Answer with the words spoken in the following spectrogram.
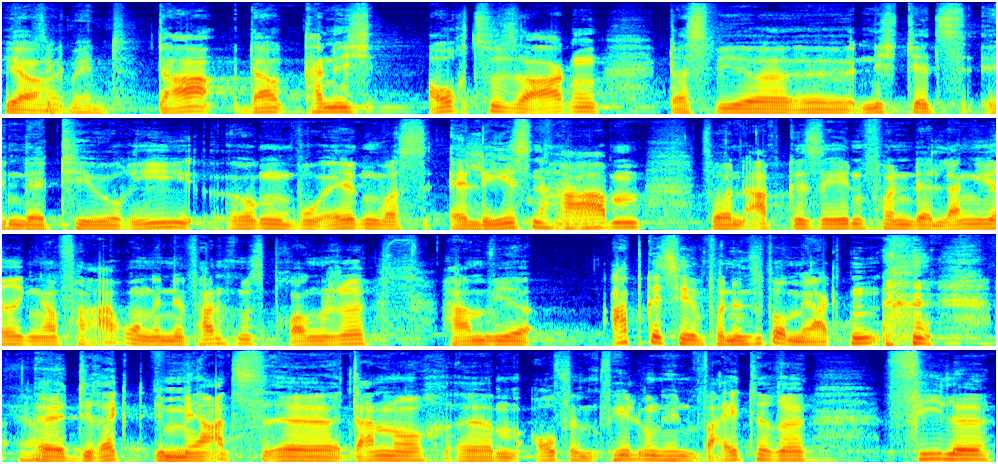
ja, Segment. Da, da kann ich auch zu sagen, dass wir äh, nicht jetzt in der Theorie irgendwo irgendwas erlesen ja. haben, sondern abgesehen von der langjährigen Erfahrung in der Veranstaltungsbranche haben wir abgesehen von den Supermärkten, ja. äh, direkt im März äh, dann noch ähm, auf Empfehlung hin weitere viele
